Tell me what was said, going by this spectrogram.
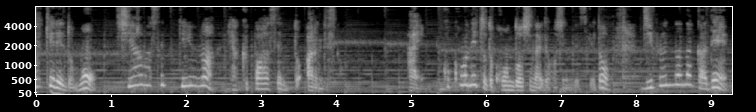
だけれども、幸せっていうのは100%あるんですよ。はい。ここをね、ちょっと混同しないでほしいんですけど、自分の中で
